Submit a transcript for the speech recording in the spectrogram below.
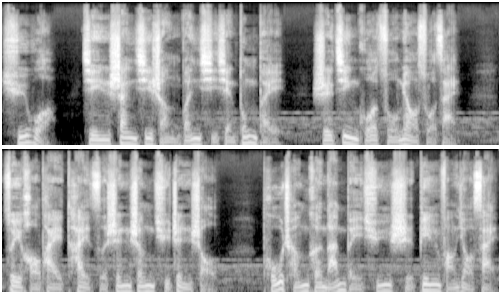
曲沃今山西省闻喜县东北，是晋国祖庙所在，最好派太子申生去镇守。蒲城和南北区是边防要塞，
